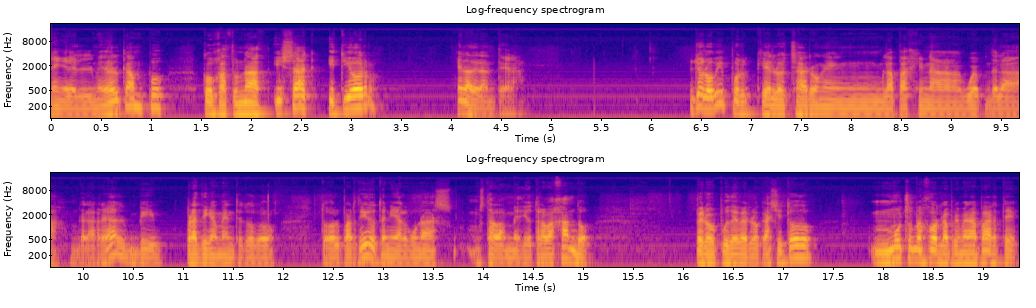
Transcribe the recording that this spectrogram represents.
en el medio del campo, con Hazunaz, Isaac y Tior en la delantera. Yo lo vi porque lo echaron en la página web de la, de la Real, vi prácticamente todo, todo el partido, tenía algunas, estaba medio trabajando pero pude verlo casi todo. Mucho mejor la primera parte,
